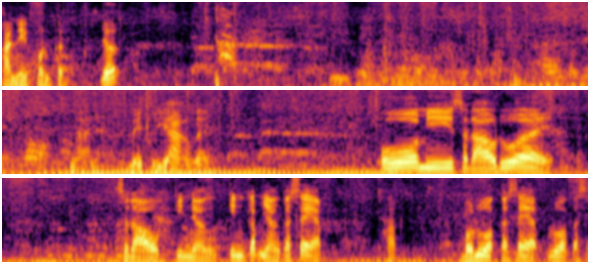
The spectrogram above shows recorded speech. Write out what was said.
คันนี้คนกันเยอะงานนะเมฆตัวอย่างเลย โอ้มีสะดาวด้วย สะดาวกินอย่างกินกับอย่างกระแซบ บ่ลวกกระแซบลวกกระแซ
